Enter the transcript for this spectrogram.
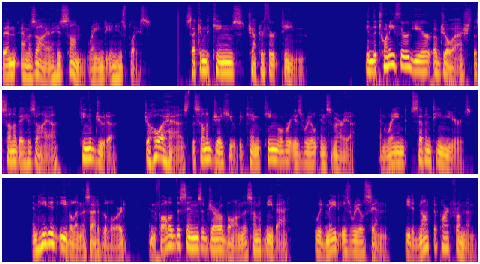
Then Amaziah his son reigned in his place. 2 Kings chapter 13 In the twenty-third year of Joash the son of Ahaziah, king of Judah, Jehoahaz the son of Jehu became king over Israel in Samaria, and reigned seventeen years. And he did evil in the sight of the Lord, and followed the sins of Jeroboam the son of Nebat, who had made Israel sin. He did not depart from them.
